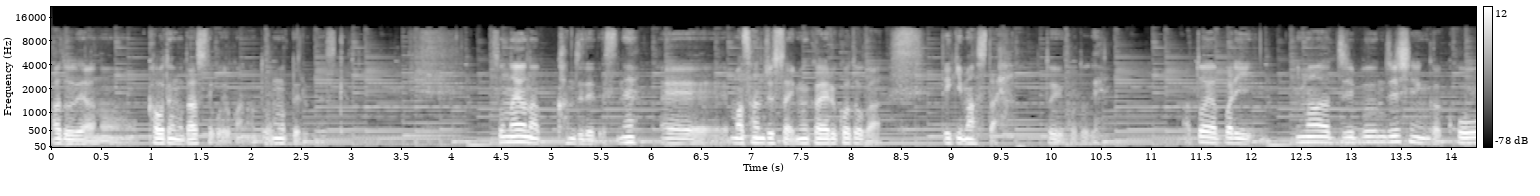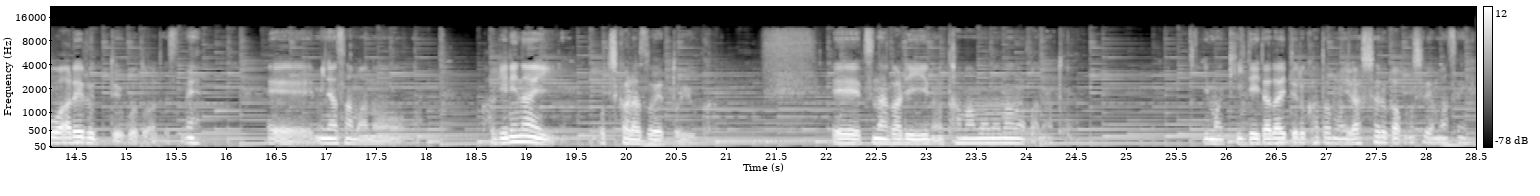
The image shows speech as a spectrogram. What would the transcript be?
ー、後であの顔でも出してこようかなと思ってるんですけど。そんなような感じでですね、えー、まあ、30歳迎えることができましたということで。あとはやっぱり今自分自身がこう荒れるっていうことはですね、えー、皆様の限りないお力添えというか、えー、つながりの賜物なのかなと。今聞いていただいてる方もいらっしゃるかもしれませんけど、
